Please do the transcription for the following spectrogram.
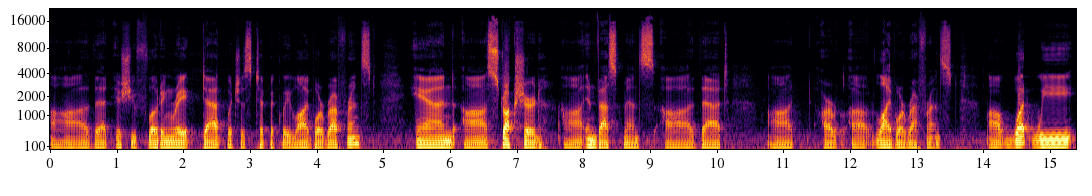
uh, that issue floating rate debt, which is typically LIBOR referenced, and uh, structured investments uh, that uh, are LIBOR referenced. what we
